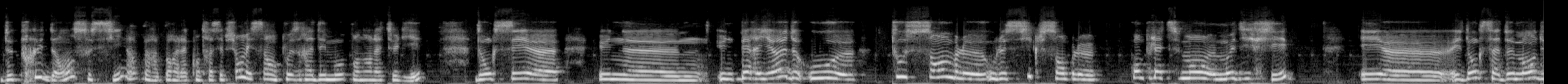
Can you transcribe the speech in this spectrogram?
de prudence aussi hein, par rapport à la contraception, mais ça on posera des mots pendant l'atelier. Donc c'est une, une période où tout semble, ou le cycle semble complètement euh, modifié. Euh, et, donc, ça demande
